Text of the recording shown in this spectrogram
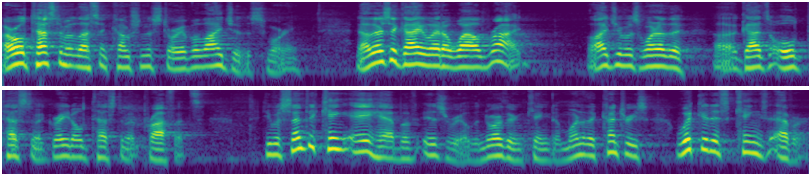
Our Old Testament lesson comes from the story of Elijah this morning. Now, there's a guy who had a wild ride. Elijah was one of the uh, God's Old Testament, great Old Testament prophets. He was sent to King Ahab of Israel, the northern kingdom, one of the country's wickedest kings ever.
